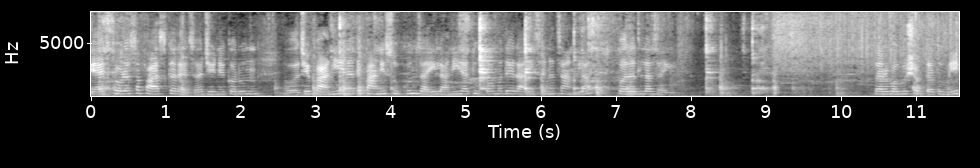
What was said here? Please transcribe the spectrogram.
गॅस थोडासा फास्ट करायचा जेणेकरून जे पाणी आहे ना ते पाणी सुकून जाईल आणि ह्या तुपामध्ये राईस आहे ना चांगला परतला जाईल. तर बघू शकता तुम्ही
